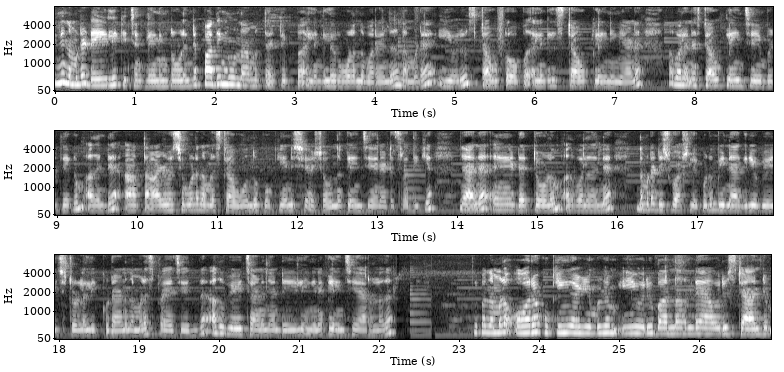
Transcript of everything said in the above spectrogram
ഇനി നമ്മുടെ ഡെയിലി കിച്ചൺ ക്ലീനിങ് റൂളിന്റെ പതിമൂന്നാമത്തെ ടിപ്പ് അല്ലെങ്കിൽ റൂൾ എന്ന് പറയുന്നത് നമ്മുടെ ഈ ഒരു സ്റ്റൗ ടോപ്പ് അല്ലെങ്കിൽ സ്റ്റൗ ക്ലീനിങ് ആണ്. അതുപോലെ തന്നെ സ്റ്റൗ ക്ലീൻ ചെയ്യുമ്പോഴത്തേക്കും അതിന്റെ ആ താഴ്വശം കൂടെ നമ്മൾ സ്റ്റൗ ഒന്ന് പൊക്കിയതിന് ശേഷം ഒന്ന് ക്ലീൻ ചെയ്യാനായിട്ട് ശ്രദ്ധിക്കുക. ഞാൻ ഡെറ്റോളും അതുപോലെ തന്നെ നമ്മുടെ ഡിഷ് വാഷ് ലിക്വിഡും വിനാഗിരി ഉപയോഗിച്ചിട്ടുള്ള ലിക്വിഡാണ് നമ്മൾ സ്പ്രേ ചെയ്തത്. അത് ഉപയോഗിച്ചാണ് ഞാൻ ഡെയിലി ഇങ്ങനെ ക്ലീൻ ചെയ്യാറുള്ളത്. ഇപ്പോൾ നമ്മൾ ഓരോ കുക്കിംഗ് കഴിയുമ്പോഴും ഈ ഒരു ബർണറിന്റെ ആ ഒരു സ്റ്റാൻഡും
